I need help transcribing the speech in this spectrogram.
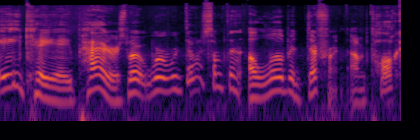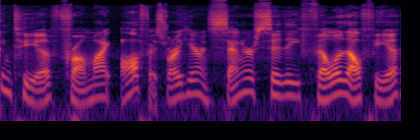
aka Patters, but we're, we're doing something a little bit different. I'm talking to you from my office right here in Center City, Philadelphia.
